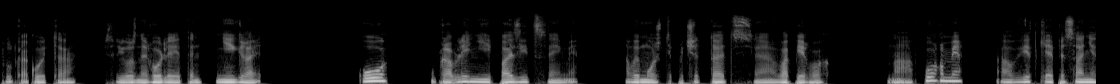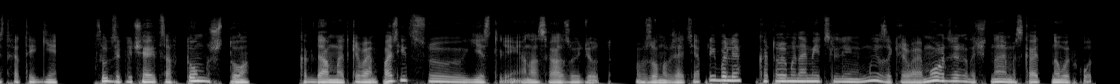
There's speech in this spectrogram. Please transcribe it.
тут какой-то серьезной роли это не играет. О управлении позициями вы можете почитать, э, во-первых, на форуме э, в ветке описания стратегии. Суть заключается в том, что когда мы открываем позицию, если она сразу идет в зону взятия прибыли, которую мы наметили, мы закрываем ордер начинаем искать новый вход.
